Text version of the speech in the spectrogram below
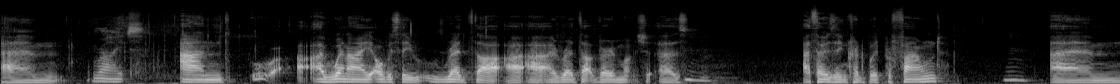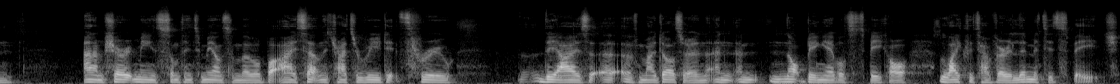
Um, Right. and I, when I obviously read that, I, I I read that very much as I thought it was incredibly profound, um, and I'm sure it means something to me on some level. But I certainly tried to read it through the eyes of my daughter, and, and, and not being able to speak or likely to have very limited speech.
